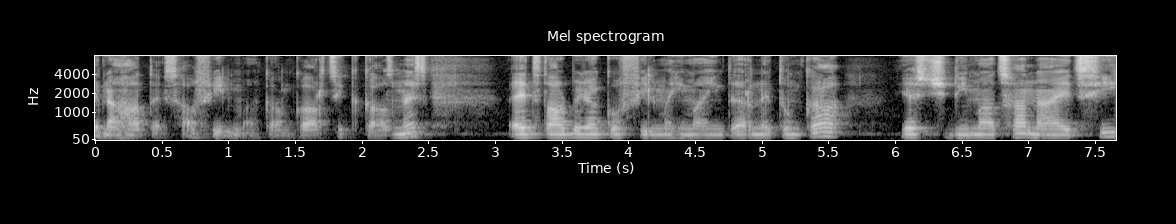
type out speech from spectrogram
գնահատես հա ֆիլմը կամ կարծիք կազմես այդ տարբերակով ֆիլմը հիմա ինտերնետում կա ես չդիմացա, նայեցի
